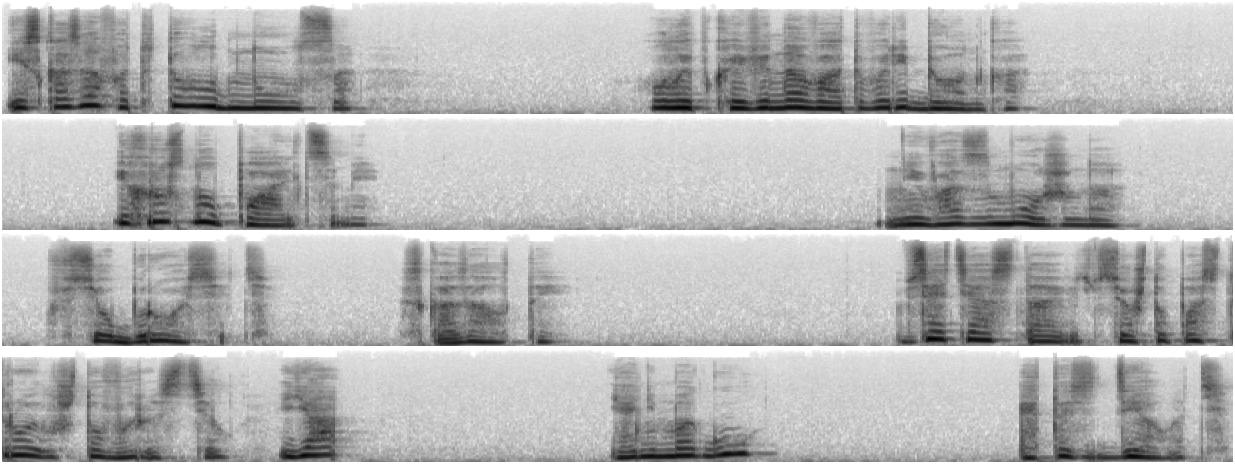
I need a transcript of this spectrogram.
И, сказав это, ты улыбнулся улыбкой виноватого ребенка и хрустнул пальцами. Невозможно все бросить, сказал ты. Взять и оставить все, что построил, что вырастил. Я... Я не могу это сделать.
